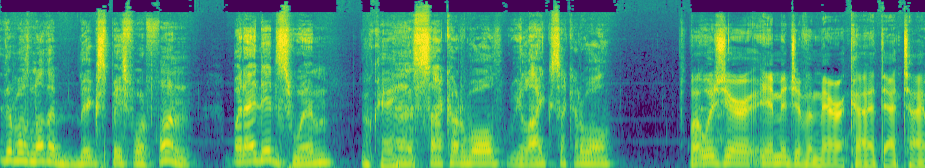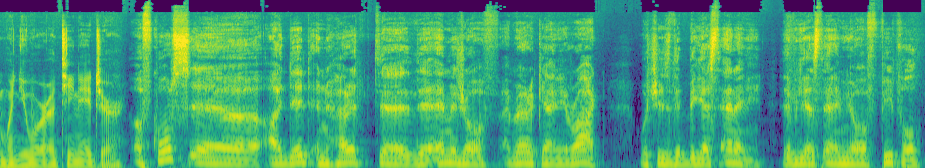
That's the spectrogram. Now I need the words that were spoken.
there was not a big space for fun. But I did swim, Okay. uh, soccer ball. We like soccer ball. What was your image of America at that time when you were a teenager? Of course, uh, I did inherit uh, the image of America and Iraq, which is the biggest enemy, the biggest enemy of people.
